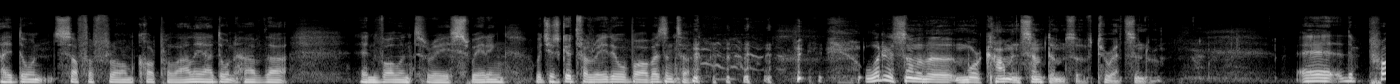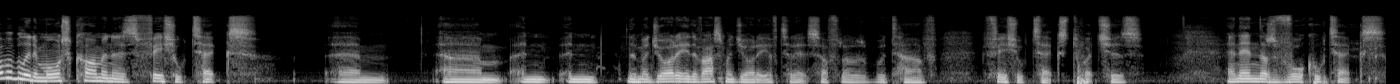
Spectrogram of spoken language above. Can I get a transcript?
I do not suffer from coprolalia. I don't have that involuntary swearing, which is good for radio, Bob, isn't it? what are some of the more common symptoms of Tourette syndrome? Uh, the probably the most common is facial tics. Um, um, and and the majority, the vast majority of Tourette sufferers would have facial tics, twitches, and then there's vocal tics.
